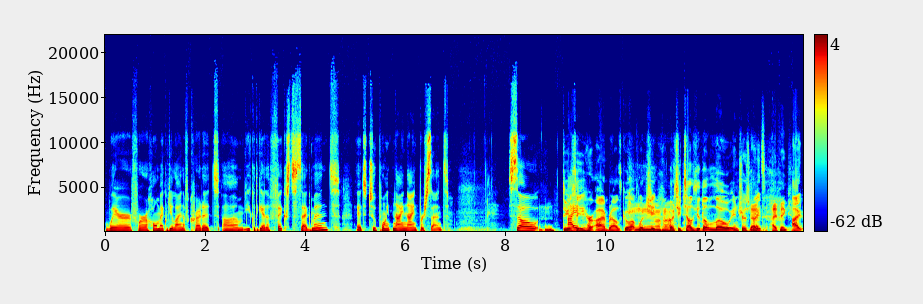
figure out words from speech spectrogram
where, for a home equity line of credit, um, you could get a fixed segment at 2.99%. So Do you I- see her eyebrows go up when she when she tells you the low interest That's. rate? I think. I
